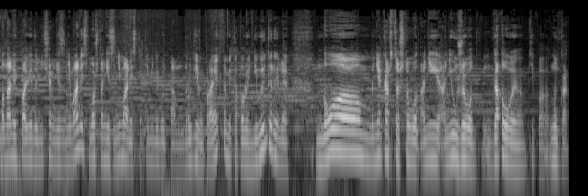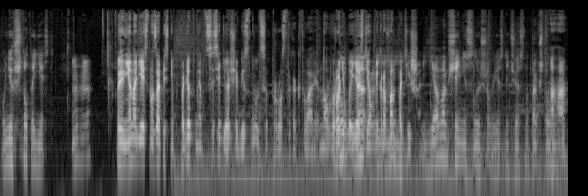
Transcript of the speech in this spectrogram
Монолит по виду ничем не занимались. Может, они занимались какими-нибудь там другими проектами, которые не выгорели. Но мне кажется, что вот они, они уже вот готовы, типа, ну как, у них что-то есть. Угу. Блин, я надеюсь, на запись не попадет. У меня тут соседи вообще беснуются просто как твари. Но вроде ну, бы я, я сделал микрофон потише. Я вообще не слышу, если честно. Так что. Ага.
